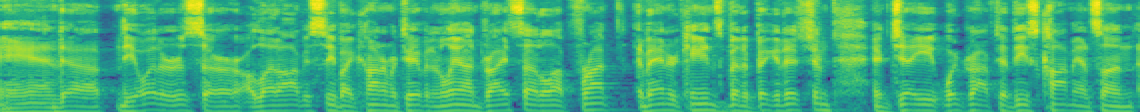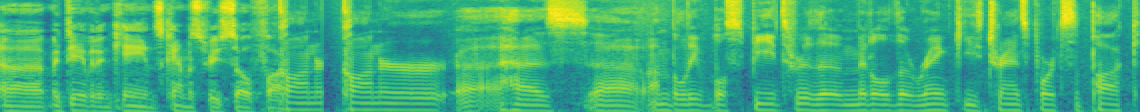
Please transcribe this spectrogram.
And uh, the Oilers are led obviously by Connor McDavid and Leon Draisaitl up front. Evander Kane's been a big addition, and Jay Woodcroft had these comments on uh, McDavid and Kane's chemistry so far. Connor Connor uh, has uh, unbelievable speed through the middle of the rink. He transports the puck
